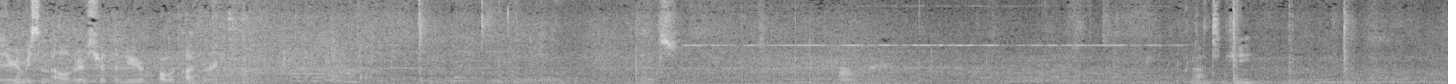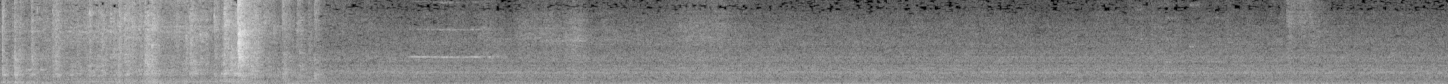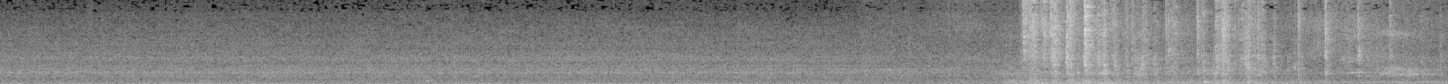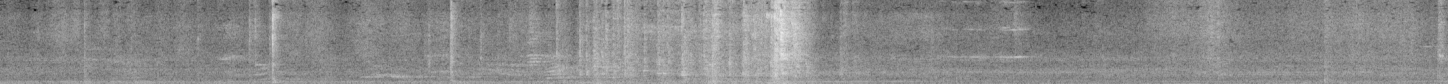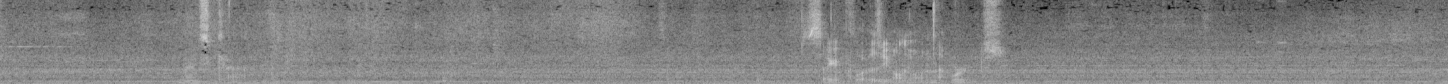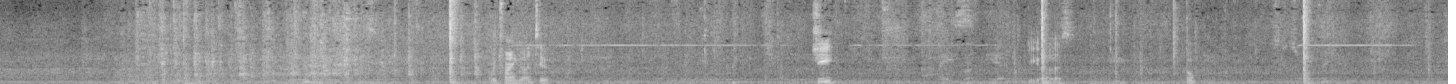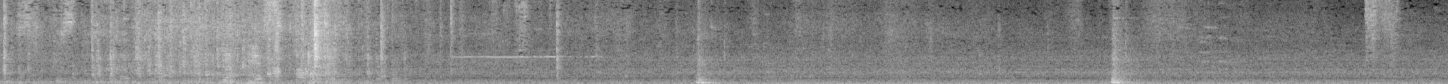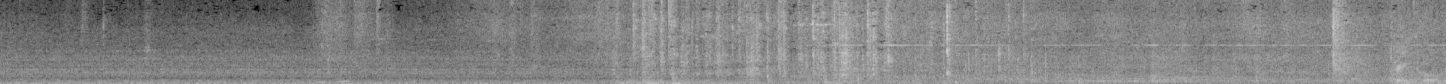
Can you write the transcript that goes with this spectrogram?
These are going to be some elevators here at the New York Public Library. Yes. G. Nice cat. Second floor is the only one that works. Which one are you going to? G? You got it. Pretty cool.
